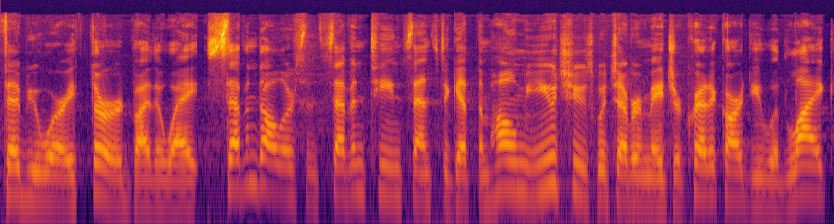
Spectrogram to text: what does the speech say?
February 3rd, by the way. $7.17 to get them home. You choose whichever major credit card you would like.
